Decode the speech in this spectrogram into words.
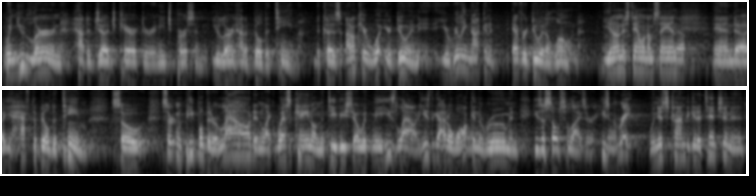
when you learn how to judge character in each person, you learn how to build a team. Because I don't care what you're doing, you're really not going to ever do it alone. You don't understand what I'm saying? Yep. and uh, you have to build a team. So certain people that are loud, and like Wes Kane on the TV show with me, he's loud. He's the guy to walk in the room, and he's a socializer. He's great when it's time to get attention and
